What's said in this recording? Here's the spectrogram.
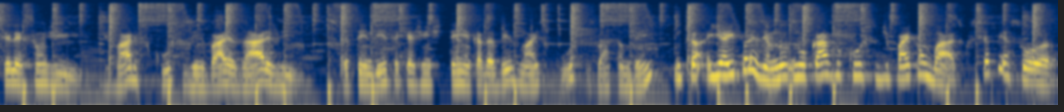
seleção de, de vários cursos em várias áreas e a tendência é que a gente tenha cada vez mais cursos lá também. Então, e aí, por exemplo, no, no caso do curso de Python básico, se a pessoa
